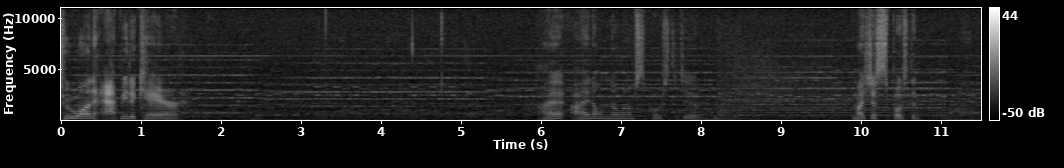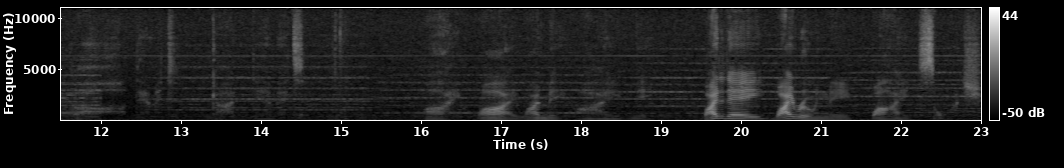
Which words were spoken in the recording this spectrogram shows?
too unhappy to care. I I don't know what I'm supposed to do. Am I just supposed to... Oh, damn it. God damn it. Why? Why? Why me? Why me? Why today? Why ruin me? Why so much?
